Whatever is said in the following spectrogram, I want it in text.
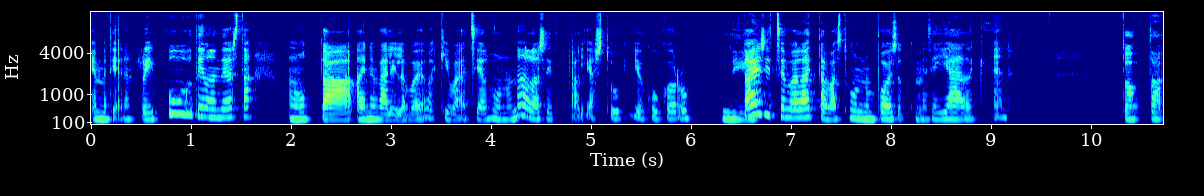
en mä tiedä, riippuu tilanteesta, mutta aina välillä voi olla kiva, että siellä hunnun alla sitten paljastuukin joku koru. Niin. Tai sitten se voi laittaa vasta hunnun poisottamisen jälkeen. Totta,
